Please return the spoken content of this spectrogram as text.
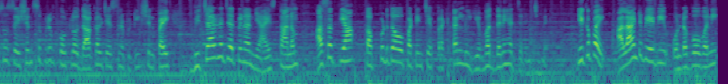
అసోసియేషన్ సుప్రీంకోర్టులో దాఖలు చేసిన పిటిషన్పై విచారణ జరిపిన న్యాయస్థానం అసత్య తప్పుడుదోవ పట్టించే ప్రకటనలు ఇవ్వద్దని హెచ్చరించింది. ఇకపై అలాంటివేవీ ఉండబోవని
